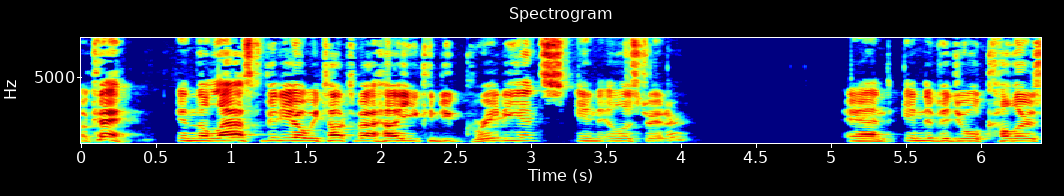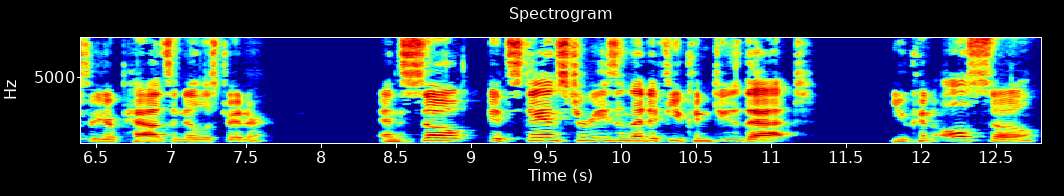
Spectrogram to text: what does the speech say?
Okay, in the last video we talked about how you can do gradients in Illustrator and individual colors for your paths in Illustrator. And so it stands to reason that if you can do that, you can also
